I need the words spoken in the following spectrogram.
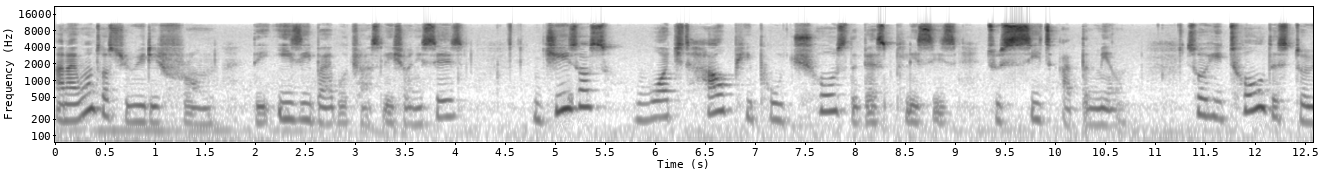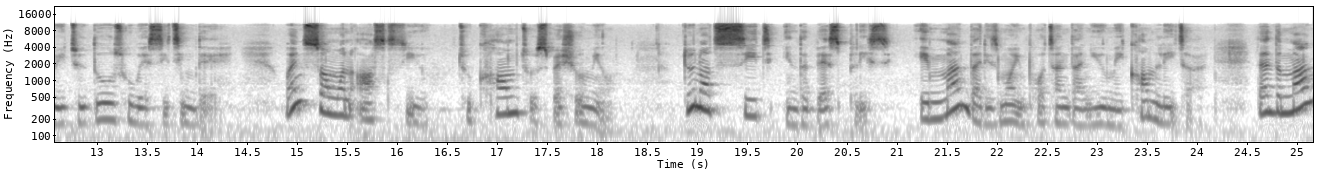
And I want us to read it from the Easy Bible translation. It says, Jesus watched how people chose the best places to sit at the meal. So he told the story to those who were sitting there. When someone asks you to come to a special meal, do not sit in the best place. A man that is more important than you may come later. Then the man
